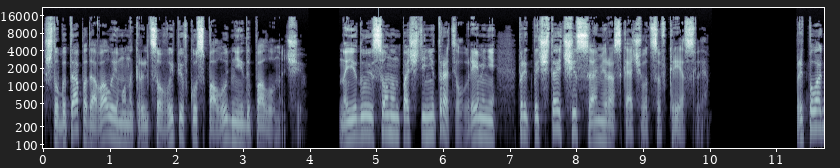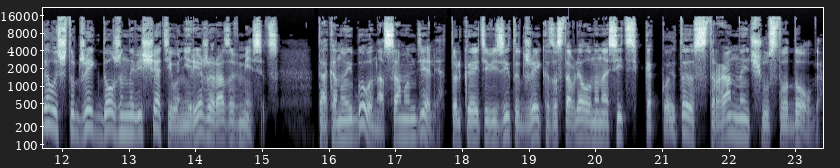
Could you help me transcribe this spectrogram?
чтобы та подавала ему на крыльцо выпивку с полудня и до полуночи. На еду и сон он почти не тратил времени, предпочитая часами раскачиваться в кресле. Предполагалось, что Джейк должен навещать его не реже раза в месяц. Так оно и было на самом деле, только эти визиты Джейка заставляло наносить какое-то странное чувство долга.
